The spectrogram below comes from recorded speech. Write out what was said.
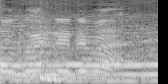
masuk kan ini pak.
